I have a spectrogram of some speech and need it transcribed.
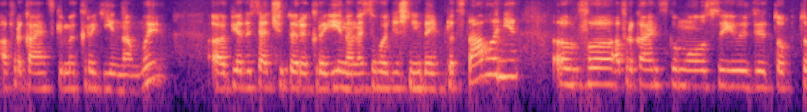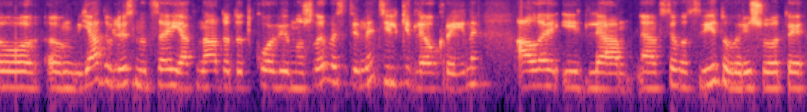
африканськими країнами. Е, 54 країни на сьогоднішній день представлені е, в Африканському Союзі. Тобто ем, я дивлюсь на це як на додаткові можливості не тільки для України, але і для е, всього світу вирішувати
